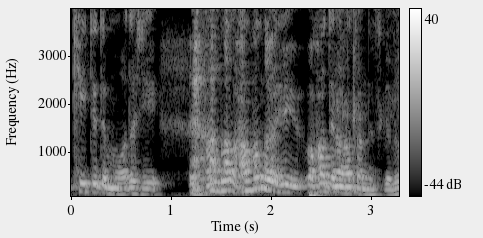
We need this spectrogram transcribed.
聞いてても私、半分、半分ぐらい分かってなかったんですけど、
